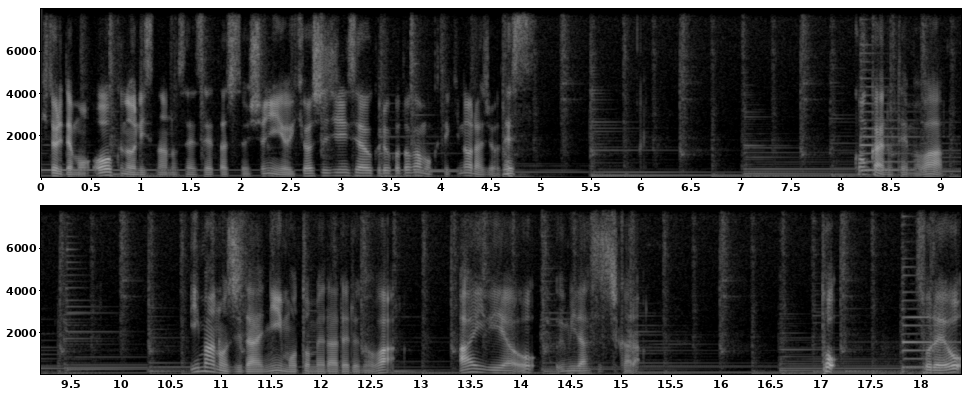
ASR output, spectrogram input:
一人でも多くのリスナーの先生たちと一緒に良い教師人生を送ることが目的のラジオです。今回のテーマは、今の時代に求められるのはアイディアを生み出す力。とそれを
